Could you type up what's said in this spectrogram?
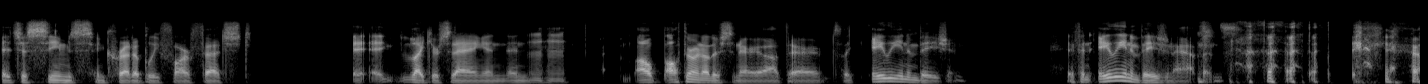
it just seems incredibly far-fetched like you're saying and and hmm I'll I'll throw another scenario out there. It's like alien invasion. If an alien invasion happens, you know,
